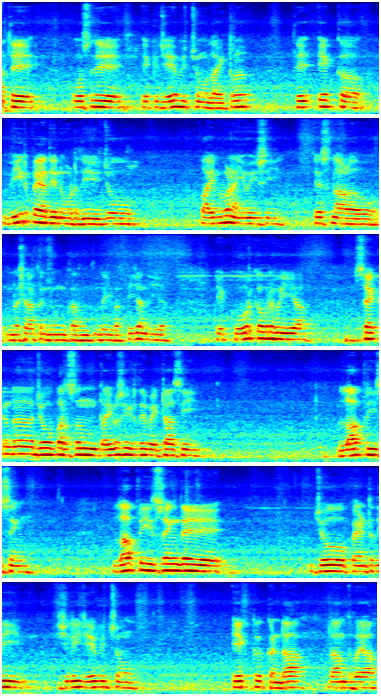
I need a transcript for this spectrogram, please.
ਅਤੇ ਉਸ ਦੇ ਇੱਕ ਜੇਬ ਵਿੱਚੋਂ ਲਾਈਟਰ ਤੇ ਇੱਕ 20 ਰੁਪਏ ਦੇ ਨੋਟ ਦੀ ਜੋ ਪਾਈਪ ਬਣਾਈ ਹੋਈ ਸੀ, ਜਿਸ ਨਾਲ ਉਹ ਨਸ਼ਾ ਕੰਜ਼ੂਮ ਕਰਨ ਲਈ ਵਰਤੀ ਜਾਂਦੀ ਆ। ਇੱਕ ਹੋਰ ਕਵਰ ਹੋਈ ਆ। ਸੈਕੰਡ ਜੋ ਪਰਸਨ ਡਰਾਈਵਰ ਸੀਟ ਤੇ ਬੈਠਾ ਸੀ, ਲਵਪ੍ਰੀਤ ਸਿੰਘ। ਲਵਪ੍ਰੀਤ ਸਿੰਘ ਦੇ ਜੋ ਪੈਂਟ ਦੀ ਪਿਛਲੀ ਜੇਬ ਵਿੱਚੋਂ ਇੱਕ ਕੰਡਾ ਬਰਾਮਦ ਹੋਇਆ।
